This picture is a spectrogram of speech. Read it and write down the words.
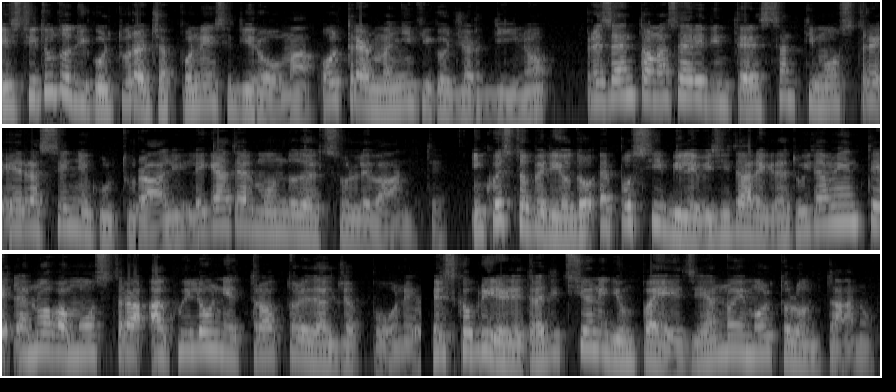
L'Istituto di Cultura Giapponese di Roma, oltre al magnifico giardino, presenta una serie di interessanti mostre e rassegne culturali legate al mondo del sollevante. In questo periodo è possibile visitare gratuitamente la nuova mostra Aquiloni e trottole dal Giappone, per scoprire le tradizioni di un paese a noi molto lontano.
